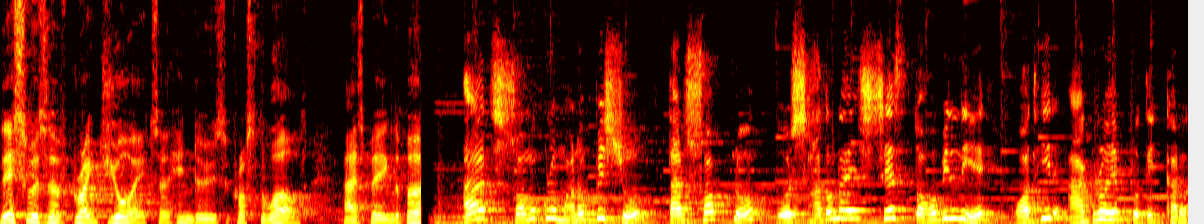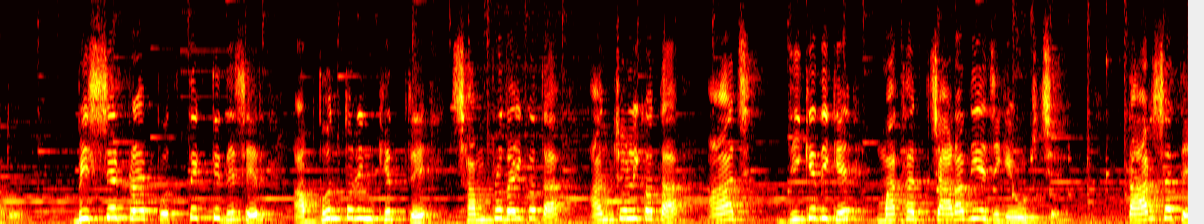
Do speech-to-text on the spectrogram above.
This was of great joy to Hindus across the world as being the birth. আজ সমগ্র মানব বিশ্ব তার স্বপ্ন ও সাধনায় শেষ তহবিল নিয়ে অধীর আগ্রহে প্রতীক্ষারত। বিশ্বের প্রায় প্রত্যেকটি দেশের আভ্যন্তরীণ ক্ষেত্রে সাম্প্রদায়িকতা, আঞ্চলিকতা আজ দিকে দিকে মাথা চাড়া দিয়ে জেগে উঠছে। তার সাথে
